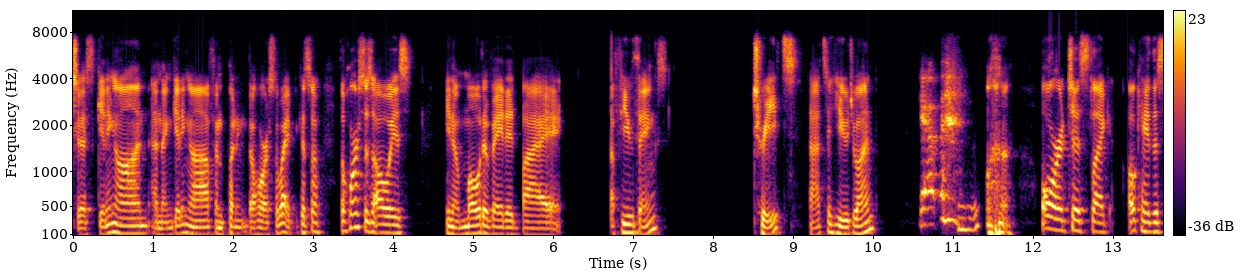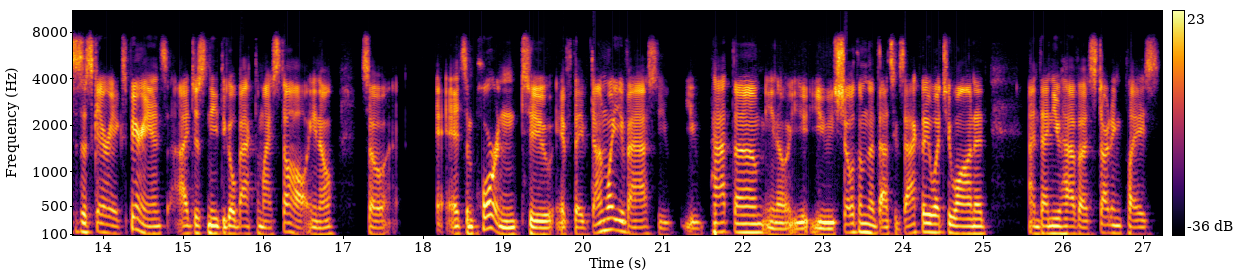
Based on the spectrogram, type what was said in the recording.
just getting on and then getting off and putting the horse away. Because so the horse is always you know motivated by a few things. Treats that's a huge one. Yeah. Mhm. or just like okay this is a scary experience. I just need to go back to my stall you know? So it's important to if they've done what you've asked you you pat them you know you you show them that that's exactly what you wanted and then you have a starting place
